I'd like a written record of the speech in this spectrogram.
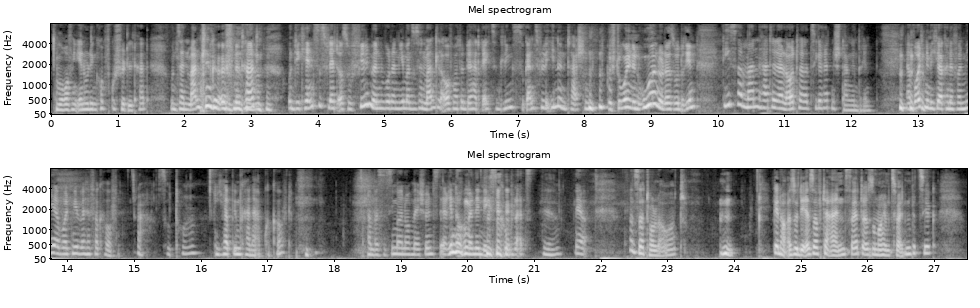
Woraufhin er nur den Kopf geschüttelt hat und seinen Mantel geöffnet hat. und ihr kennst es vielleicht aus so Filmen, wo dann jemand so seinen Mantel aufmacht und der hat rechts und links so ganz viele Innentaschen mit gestohlenen Uhren oder so drin. Dieser Mann hatte da lauter Zigarettenstangen drin. Er wollte nämlich gar keine von mir, er wollte mir welche verkaufen. Ach, so toll. Ich habe ihm keine abgekauft. Aber es ist immer noch meine schönste Erinnerung an den Mexikoplatz. Ja. ja. Das ist ein toller Ort. Genau, also der ist auf der einen Seite, also noch im zweiten Bezirk,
